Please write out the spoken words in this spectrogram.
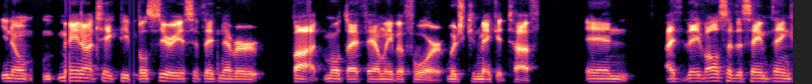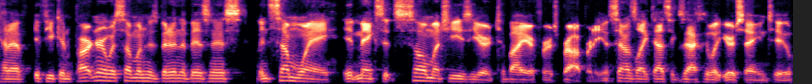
you know, may not take people serious if they've never bought multifamily before, which can make it tough. And I, they've all said the same thing kind of if you can partner with someone who's been in the business in some way it makes it so much easier to buy your first property. It sounds like that's exactly what you're saying too.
